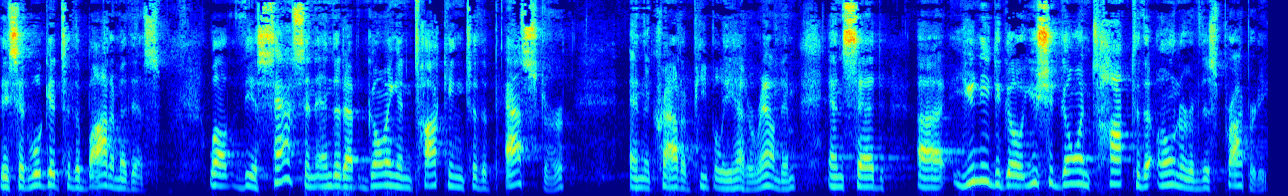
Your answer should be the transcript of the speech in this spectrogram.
they said, We'll get to the bottom of this. Well, the assassin ended up going and talking to the pastor and the crowd of people he had around him and said, uh, You need to go, you should go and talk to the owner of this property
